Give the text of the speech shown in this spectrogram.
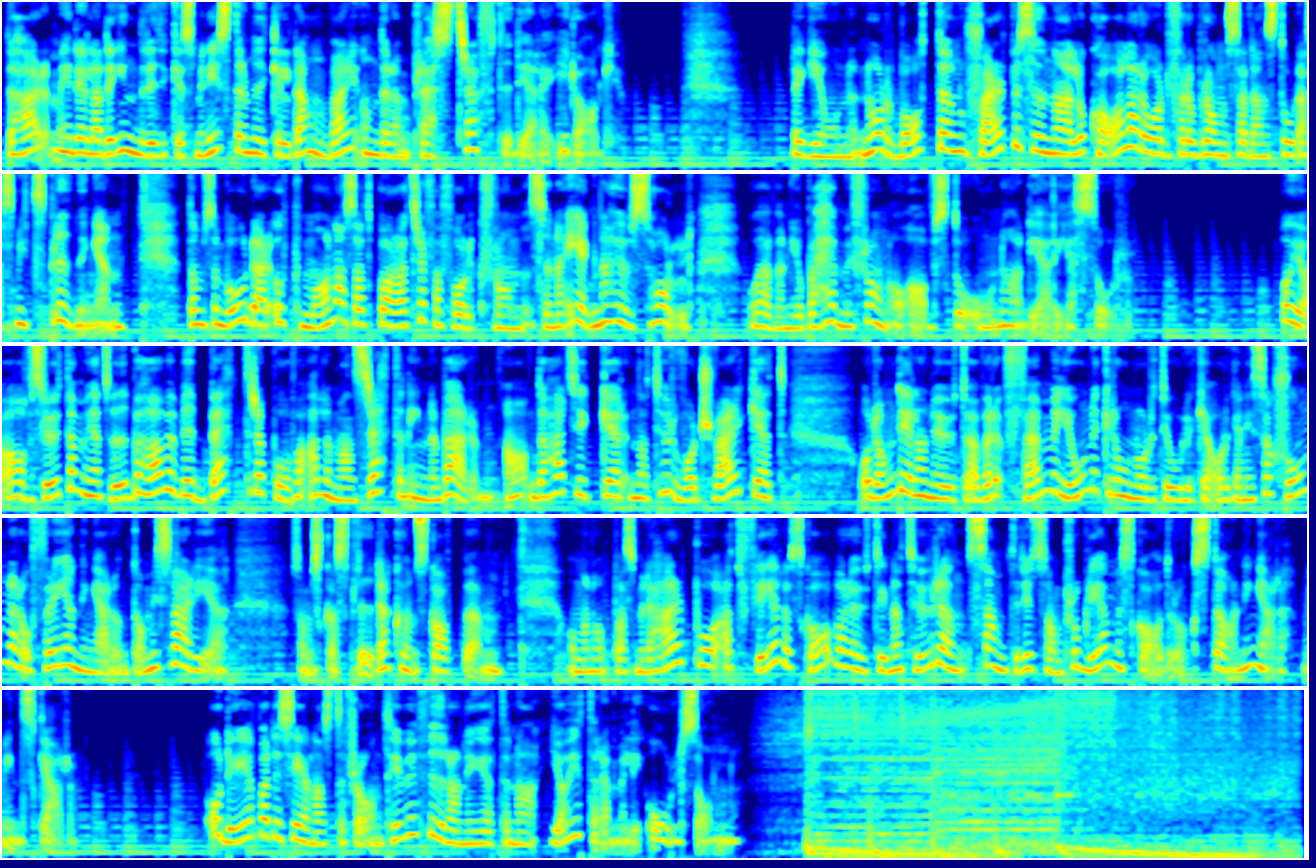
Det här meddelade inrikesminister Mikael Damberg under en pressträff tidigare idag. Region Norrbotten skärper sina lokala råd för att bromsa den stora smittspridningen. De som bor där uppmanas att bara träffa folk från sina egna hushåll och även jobba hemifrån och avstå onödiga resor. Och jag avslutar med att vi behöver bli bättre på vad allemansrätten innebär. Ja, det här tycker Naturvårdsverket och de delar nu ut över 5 miljoner kronor till olika organisationer och föreningar runt om i Sverige som ska sprida kunskapen. Och man hoppas med det här på att fler ska vara ute i naturen samtidigt som problem med skador och störningar minskar. Och det var det senaste från TV4 Nyheterna. Jag heter Emily Olsson.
